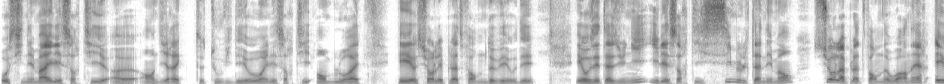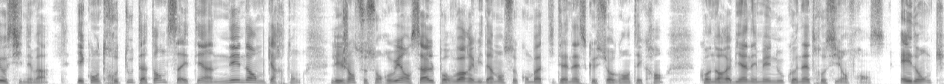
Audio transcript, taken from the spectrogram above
au cinéma. Il est sorti euh, en direct tout vidéo, hein, il est sorti en Blu-ray et euh, sur les plateformes de VOD. Et aux États-Unis, il est sorti simultanément sur la plateforme de Warner et au cinéma. Et contre toute attente, ça a été un énorme carton. Les gens se sont rués en salle pour voir évidemment ce combat titanesque sur grand écran qu'on aurait bien aimé nous connaître aussi en France. Et donc,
